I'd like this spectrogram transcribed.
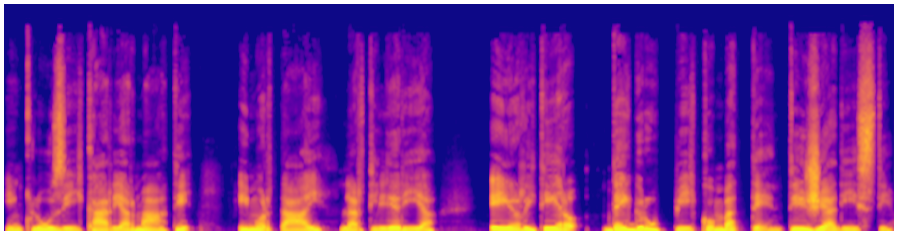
inclusi i carri armati, i mortai, l'artiglieria e il ritiro dei gruppi combattenti jihadisti.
